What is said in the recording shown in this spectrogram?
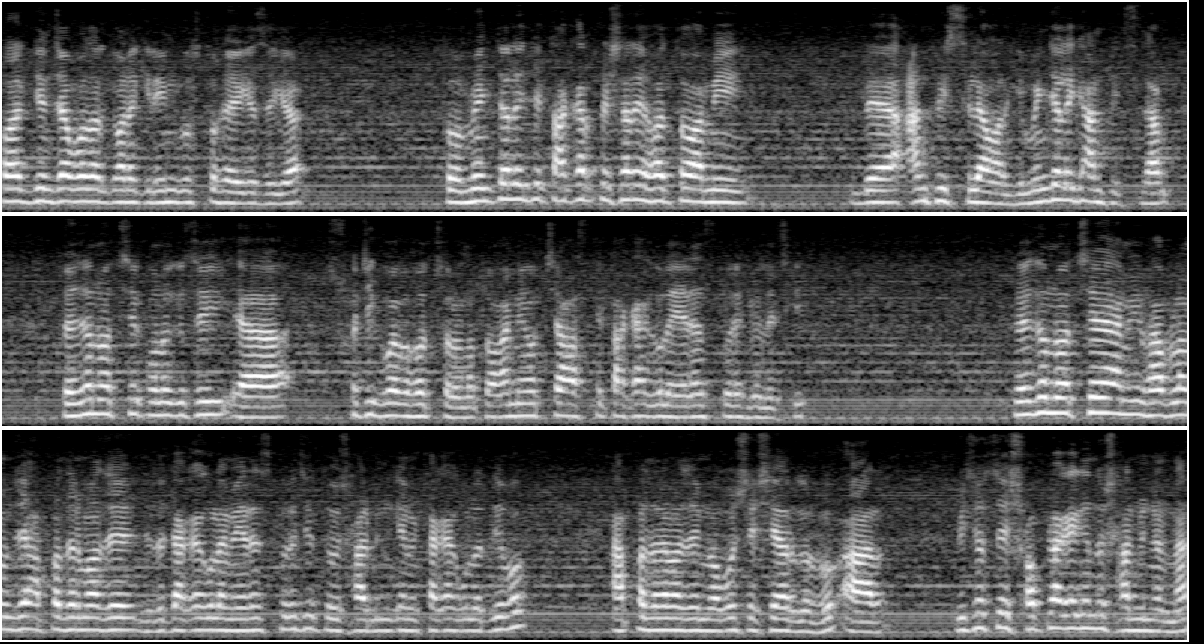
কয়েকদিন যাবত আর কি অনেক ঋণগ্রস্ত হয়ে গেছে গা। তো মেন্টালি যে টাকার প্রেশারে হয়তো আমি আনফিট ছিলাম আর কি। মেন্টালি আনফিট ছিলাম। তো এই জন্য হচ্ছে, কোনো কিছুই সঠিকভাবে হচ্ছিল না। তো আমি হচ্ছে আজকে টাকাগুলো অ্যারেঞ্জ করে ফেলেছি। তো এই জন্য হচ্ছে আমি ভাবলাম যে আপনাদের মাঝে যেহেতু টাকাগুলো আমি অ্যারেঞ্জ করেছি, তো শারমিনকে আমি টাকাগুলো দেবো। আপনাদের মাঝে আমি অবশ্যই শেয়ার করব। আর বিশেষ হচ্ছে সব টাকা কিন্তু শারমিনের না।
